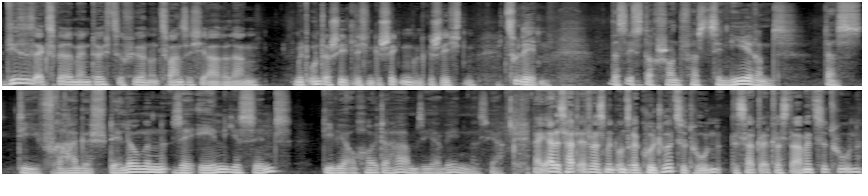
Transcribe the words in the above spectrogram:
Dieses Experiment durchzuführen und 20 Jahre lang mit unterschiedlichen Geschicken und Geschichten zu leben. Das ist doch schon faszinierend, dass die Fragestellungen sehr ähnliches sind, die wir auch heute haben. Sie erwähnen das ja. Naja, das hat etwas mit unserer Kultur zu tun. Das hat etwas damit zu tun,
